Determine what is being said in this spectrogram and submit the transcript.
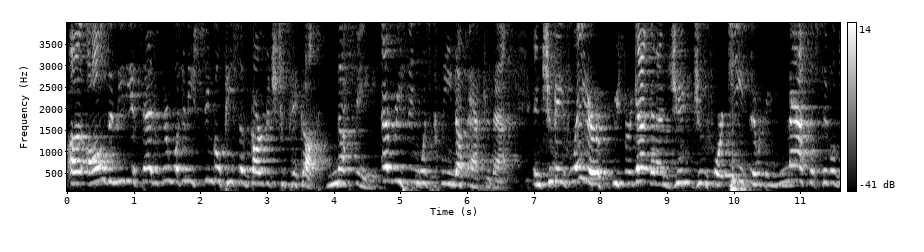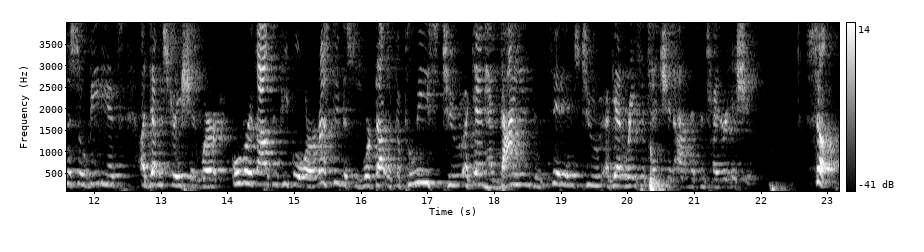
uh, all the media said there wasn't a single piece of garbage to pick up. Nothing. Everything was cleaned up after that. And two days later, we forget that on June, June 14th, there was a massive civil disobedience uh, demonstration where over a thousand people were arrested. This was worked out with the police to, again, have die-ins and sit-ins to, again, raise attention on this entire issue. So,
